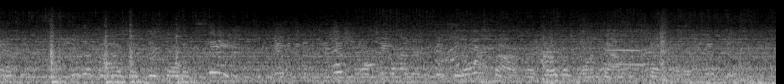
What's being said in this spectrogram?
engine with a 557C, giving an additional 250 horsepower for a total of 1,750.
